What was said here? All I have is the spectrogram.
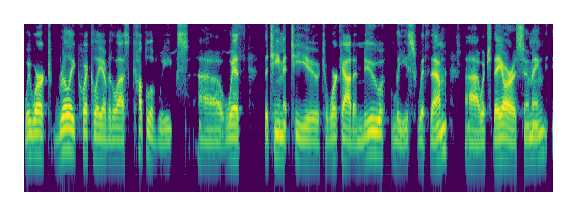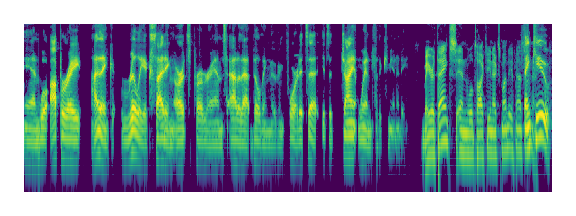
we worked really quickly over the last couple of weeks uh, with the team at TU to work out a new lease with them, uh, which they are assuming and will operate. I think really exciting arts programs out of that building moving forward. It's a it's a giant win for the community. Mayor, thanks, and we'll talk to you next Monday, if not. Thank sooner. you.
